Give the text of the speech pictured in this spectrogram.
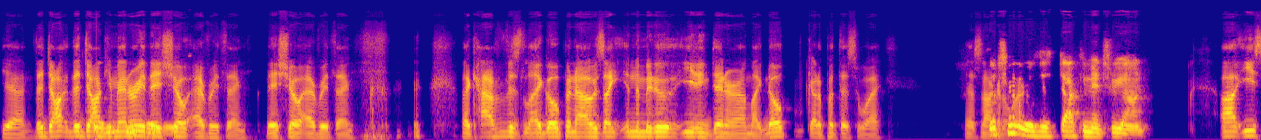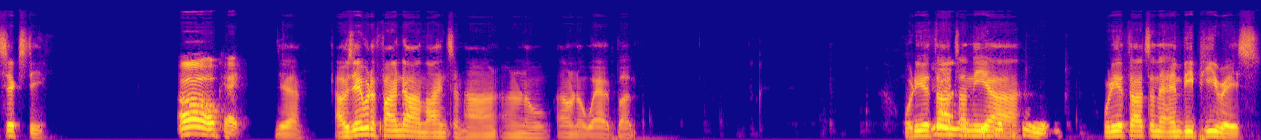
Yeah, the doc the documentary they show everything. They show everything. like half of his leg open. I was like in the middle of eating dinner. I'm like, nope, got to put this away. That's not. What channel was this documentary on? Uh, E60. Oh, okay. Yeah. I was able to find it online somehow. I don't know. I don't know where, but what are your thoughts on the uh, What are your thoughts on the MVP race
